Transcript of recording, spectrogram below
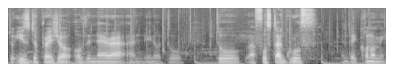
to ease the pressure of the naira and you know to to uh, foster growth in the economy.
